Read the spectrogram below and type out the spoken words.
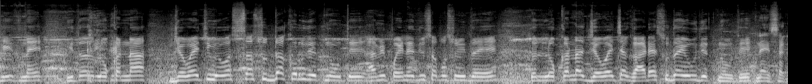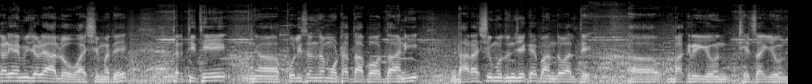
हेच नाही. इथं लोकांना जेवायची व्यवस्था सुद्धा करू देत नव्हते. आम्ही पहिल्या दिवसापासून इथं आहे. तर लोकांना जेवायच्या गाड्यासुद्धा येऊ देत नव्हते. नाही सकाळी आम्ही ज्यावेळी आलो वाशीमध्ये तर तिथे पोलिसांचा मोठा तापा होता आणि धाराशिवमधून जे काही बांधव आले ते भाकरी घेऊन ठेचा घेऊन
